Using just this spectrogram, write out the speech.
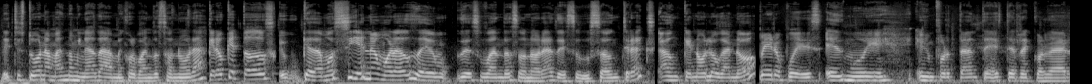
De hecho, estuvo nada más nominada a Mejor Banda Sonora. Creo que todos eh, quedamos sí enamorados de, de su banda sonora, de sus soundtracks, aunque no lo ganó. Pero pues es muy importante este recordar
